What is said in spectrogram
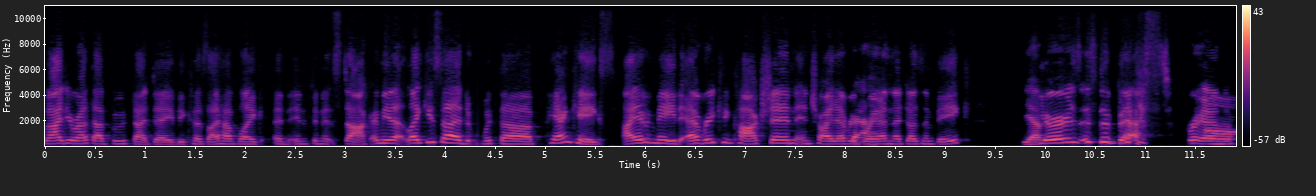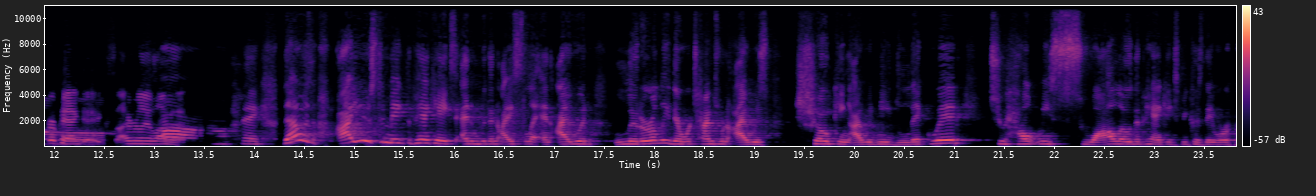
glad you were at that booth that day because I have like an infinite stock. I mean, like you said, with the pancakes, I have made every concoction and tried every brand that doesn't bake. Yeah, yours is the best brand oh. for pancakes. I really love oh, it. Okay, that was I used to make the pancakes and with an isolate, and I would literally there were times when I was choking. I would need liquid to help me swallow the pancakes because they were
